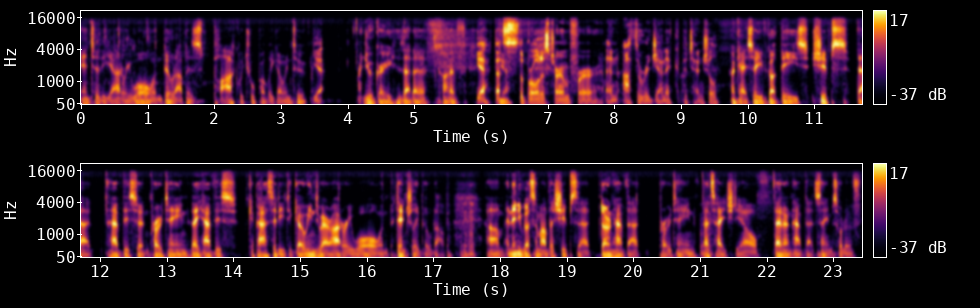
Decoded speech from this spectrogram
enter the artery wall and build up as plaque, which we'll probably go into. Yeah. Do you agree? Is that a kind of Yeah, that's the broadest term for an atherogenic potential. Okay, so you've got these ships that have this certain protein. They have this capacity to go into our artery wall and potentially build up. Mm-hmm. Um, and then you've got some other ships that don't have that protein. Mm-hmm. That's HDL. They don't have that same sort of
